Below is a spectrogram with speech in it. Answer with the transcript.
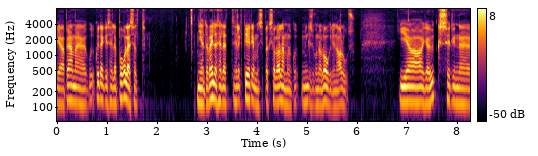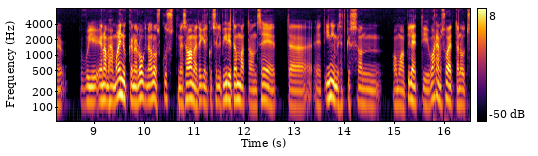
ja peame kuidagi selle poole sealt nii-öelda välja selekt-, selekteerima, siis peaks seal olema nagu mingisugune loogiline alus. ja, ja üks selline või enam-vähem ainukene loogiline alus, kust me saame tegelikult selle piiri tõmmata, on see, et, et inimesed, kes on oma pileti varem soetanud,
